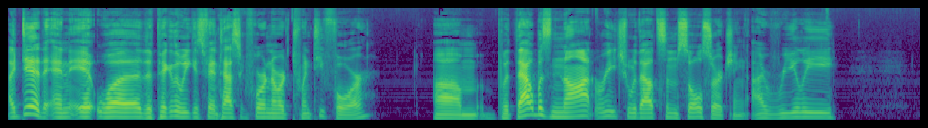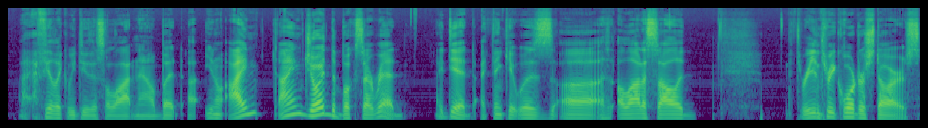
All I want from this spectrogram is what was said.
I did, and it was the pick of the week is Fantastic Four number twenty four. Um, but that was not reached without some soul searching. I really, I feel like we do this a lot now, but uh, you know, I I enjoyed the books I read. I did. I think it was uh, a, a lot of solid three and three quarter stars.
